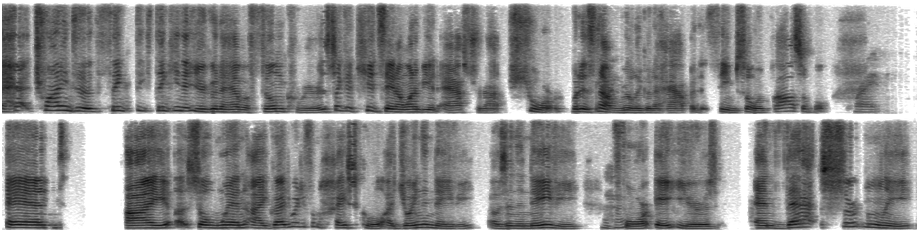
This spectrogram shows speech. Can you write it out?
ha- trying to think, th- thinking that you're going to have a film career. It's like a kid saying, I want to be an astronaut. Sure, but it's not really going to happen. It seems so impossible. Right. And I, uh, so when I graduated from high school, I joined the Navy. I was in the Navy mm-hmm. for eight years. And that certainly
